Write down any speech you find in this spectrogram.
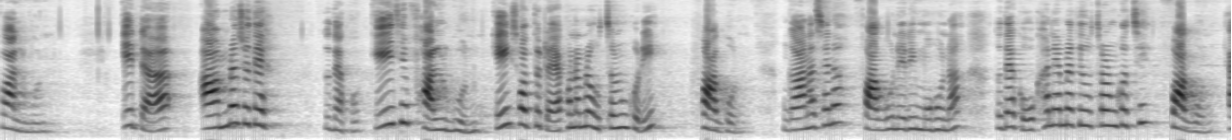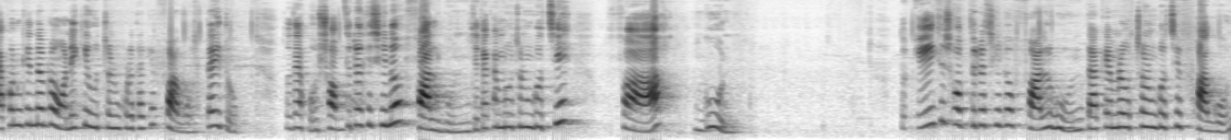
ফাল্গুন। এটা আমরা যদি, তো দেখো, এই যে ফাল্গুন, এই শব্দটা এখন আমরা উচ্চারণ করি ফাগুন। গান আছে না? ফাগুনেরই মোহনা। তো দেখো, ওখানে আমরা কি উচ্চারণ করছি? ফাগুন। এখন কিন্তু আমরা অনেকেই উচ্চারণ করে থাকি ফাগুন, তাই তো? তো দেখো, শব্দটা কি ছিল? ফাল্গুন, যেটাকে আমরা উচ্চারণ করছি ফাগুন। তো এই যে শব্দটা ছিল ফাল্গুন, তাকে আমরা উচ্চারণ করছি ফাগুন।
